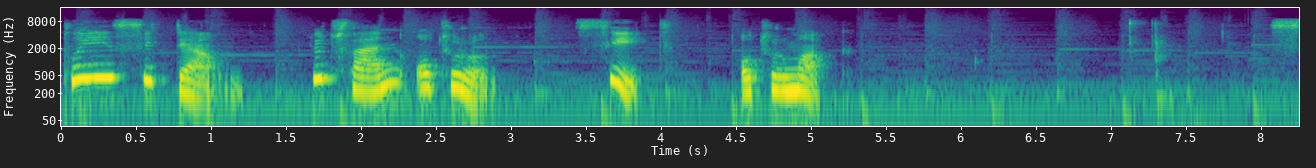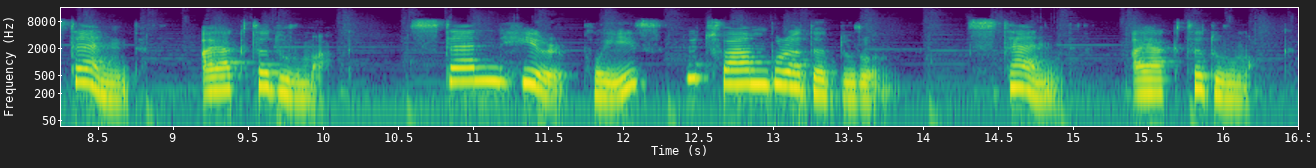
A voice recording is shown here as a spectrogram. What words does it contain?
Please sit down. Lütfen oturun. Sit, oturmak. Stand, ayakta durmak. Stand here please. Lütfen burada durun. Stand, ayakta durmak.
